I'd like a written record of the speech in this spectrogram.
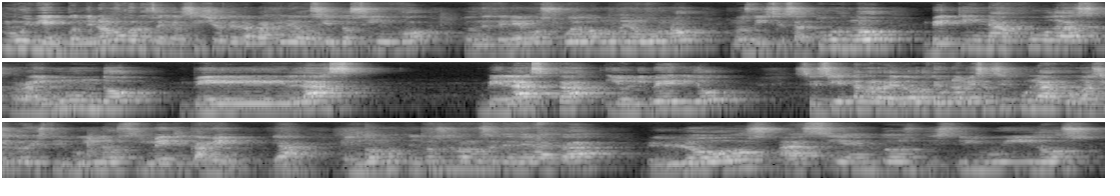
Muy bien, continuamos con los ejercicios de la página 205, donde tenemos juego número 1. Nos dice Saturno, Betina, Judas, Raimundo, Velas, Velasca y Oliverio se sientan alrededor de una mesa circular con asientos distribuidos simétricamente. ¿ya? Entonces vamos a tener acá los asientos distribuidos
